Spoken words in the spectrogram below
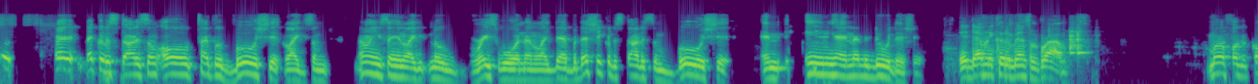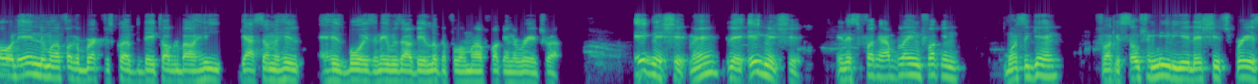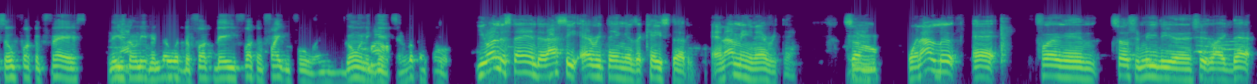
Hey, that could have started some old type of bullshit, like some. I ain't saying like no race war or nothing like that, but that shit could have started some bullshit, and it ain't had nothing to do with that shit. It definitely could have been some problems. Motherfucker called in the motherfucker Breakfast Club today talking about he got some of his his boys and they was out there looking for a motherfucker in the red truck. Ignorant shit, man. They're ignorant shit. And it's fucking I blame fucking once again, fucking social media, that shit spreads so fucking fast. Niggas yeah. don't even know what the fuck they fucking fighting for and going wow. against and looking for. You understand that I see everything as a case study, and I mean everything. So mm when I look at fucking social media and shit like that,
